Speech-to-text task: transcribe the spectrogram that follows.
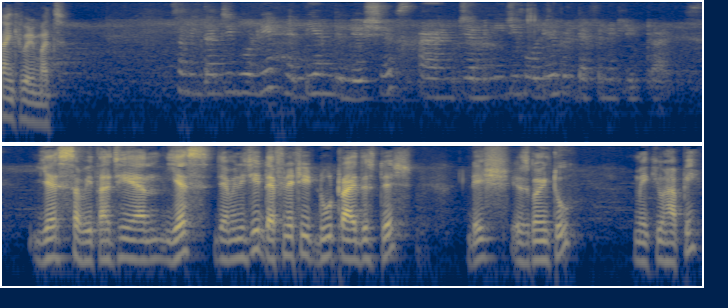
thank you very much Yes, Savita ji, and yes, Gemini ji, definitely do try this dish. Dish is going to make you happy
